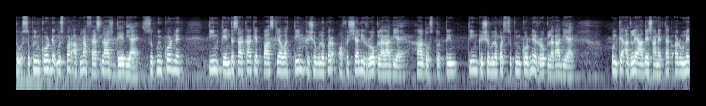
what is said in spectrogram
तो सुप्रीम कोर्ट ने उस पर अपना फैसला आज दे दिया है। सुप्रीम कोर्ट ने तीन केंद्र सरकार के पास किया हुआ तीन कृषि बिलों पर ऑफिशियली रोक लगा दिया है। हाँ दोस्तों, तीन तीन कृषि बिलों पर सुप्रीम कोर्ट ने रोक लगा दिया है। उनके अगले आदेश आने तक और उन्हें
